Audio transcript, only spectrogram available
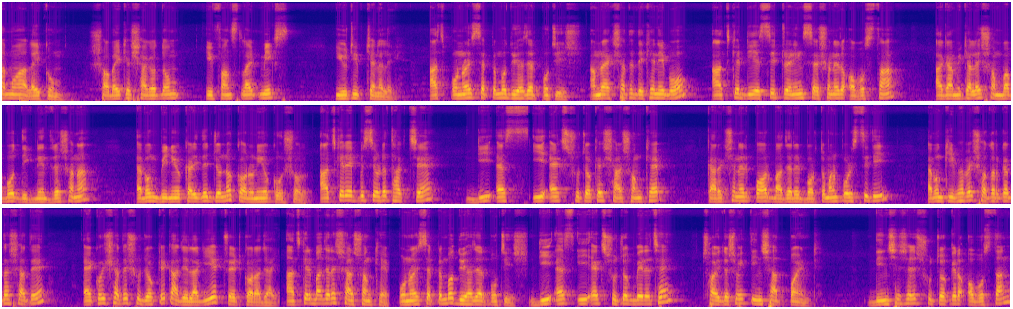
আসসালামু আলাইকুম। সবাইকে স্বাগতম ইরফান্স লাইভ মিক্স ইউটিউব চ্যানেলে। আজ পনেরোই সেপ্টেম্বর দুই হাজার পঁচিশ। আমরা একসাথে দেখে নেব আজকের ডিএসসি ট্রেনিং সেশনের অবস্থা, আগামীকালের সম্ভাব্য দিক নির্দেশনা এবং বিনিয়োগকারীদের জন্য করণীয় কৌশল। আজকের এপিসোডে থাকছে ডিএসইএক্স সূচকের সারসংক্ষেপ, কারেকশনের পর বাজারের বর্তমান পরিস্থিতি এবং কীভাবে সতর্কতার সাথে একই সাথে সুযোগকে কাজে লাগিয়ে ট্রেড করা যায়। আজকের বাজারের সারসংক্ষেপ পনেরোই সেপ্টেম্বর দুই হাজার পঁচিশ। ডিএসইএক্স সূচক বেড়েছে ছয় দশমিক তিন সাত পয়েন্ট। দিন শেষে সূচকের অবস্থান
